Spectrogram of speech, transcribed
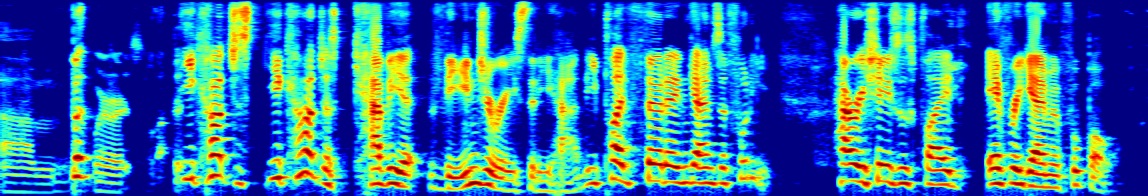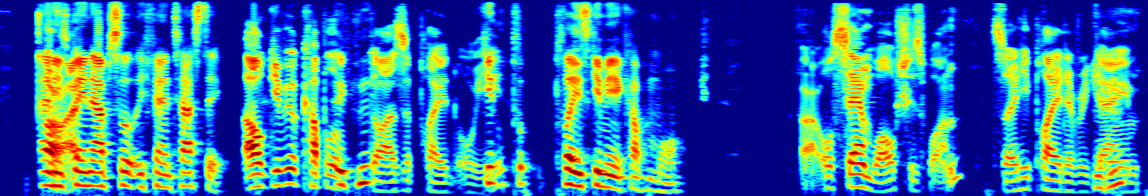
Um, but, whereas, but you can't just you can't just caveat the injuries that he had. He played 13 games of footy. Harry Sheezel's played every game of football, and he's right. been absolutely fantastic. I'll give you a couple of guys that played all year. please give me a couple more. All right. Well, Sam Walsh is one, so he played every mm-hmm. game. Mm-hmm.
